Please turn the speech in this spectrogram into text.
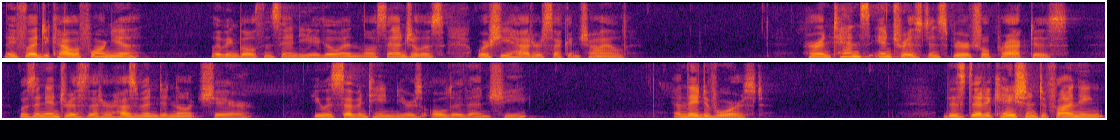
They fled to California, living both in San Diego and Los Angeles, where she had her second child. Her intense interest in spiritual practice was an interest that her husband did not share. He was 17 years older than she, and they divorced. This dedication to finding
